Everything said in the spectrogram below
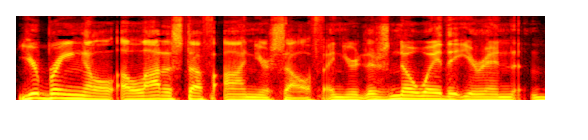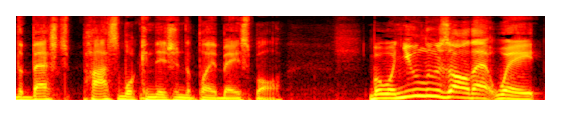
you're bringing a, a lot of stuff on yourself, and you're there's no way that you're in the best possible condition to play baseball. But when you lose all that weight,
